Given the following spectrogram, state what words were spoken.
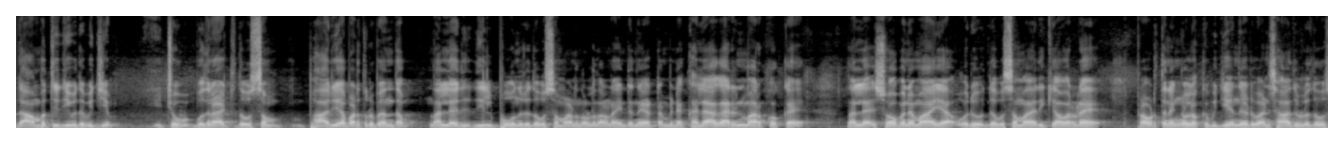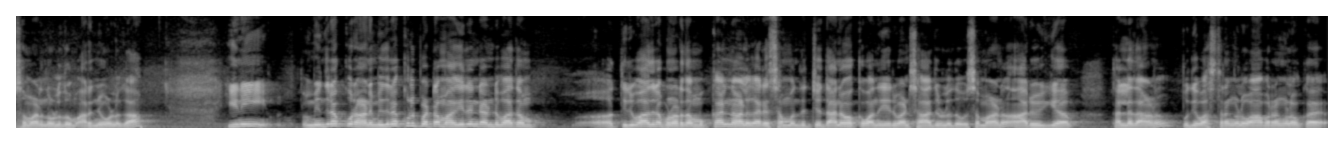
ദാമ്പത്യ ജീവിത വിജയം ഈ ചൊ ബുധനാഴ്ച ദിവസം ഭാര്യ ഭർത്തൃ ബന്ധം നല്ല രീതിയിൽ പോകുന്നൊരു ദിവസമാണെന്നുള്ളതാണ് അതിന്റെ നേട്ടം. പിന്നെ കലാകാരന്മാർക്കൊക്കെ നല്ല ശോഭനമായ ഒരു ദിവസമായിരിക്കും. അവരുടെ പ്രവർത്തനങ്ങളിലൊക്കെ വിജയം നേടുവാൻ സാധ്യതയുള്ള ദിവസമാണെന്നുള്ളതും അറിഞ്ഞുകൊള്ളുക. ഇനി മിഥുനക്കൂറാണ്. മിഥുനക്കൂറിൽപ്പെട്ട മകിരൻ രണ്ട് പാദം തിരുവാതിര പുണർത്ത മുക്കാൽ നാളുകാരെ സംബന്ധിച്ച് ധനമൊക്കെ വന്നു ചേരുവാൻ സാധ്യതയുള്ള ദിവസമാണ്. ആരോഗ്യ നല്ലതാണ്. പുതിയ വസ്ത്രങ്ങളും ആഭരണങ്ങളും ഒക്കെ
